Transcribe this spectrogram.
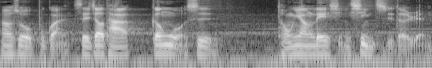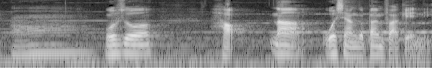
他就说我不管，谁叫他跟我是同样类型性质的人。哦，我说好，那我想个办法给你，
